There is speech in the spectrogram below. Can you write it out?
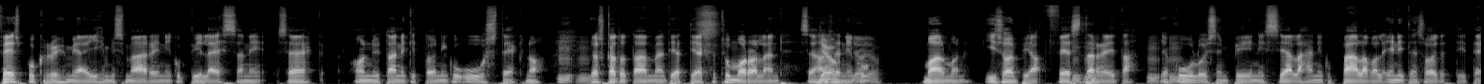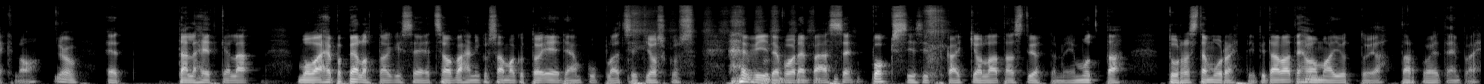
Facebook-ryhmiä ihmismääriä niin kuin bileissä, niin se on nyt ainakin tuo niin uusi tekno. Mm-hmm. Jos katsotaan, mä en tiedä, tiedätkö Tomorrowland, sehän joo, on se niin kuin joo, joo maailman isoimpia festareita mm-hmm. ja mm-hmm. kuuluisimpia, niin siellähän niin päälavalla eniten soitettiin teknoa. Joo. Et tällä hetkellä mua vähän jopa pelottaakin se, että se on vähän niin kuin sama kuin tuo EDM-kupla, että sitten joskus viiden vuoden päässä se boksi ja sitten kaikki ollaan taas työttömiä, mutta turha sitä murehtii. Pitää vaan tehdä mm. omaa juttuja ja tarpoa eteenpäin.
